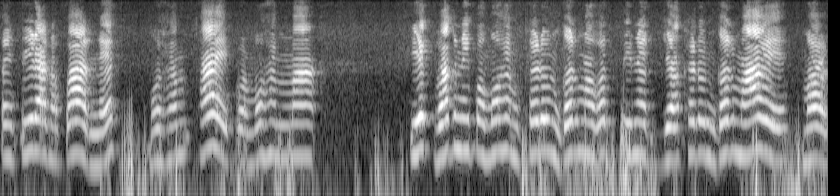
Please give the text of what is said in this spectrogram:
કંઈ પીડાનો પાર ને મોહેમ થાય, પણ મોહેમમાં એક ભાગની પણ મોહેમ ખેડૂત ઘરમાં વધતી ને જ્યાં ખેડૂત ઘરમાં આવે માલ,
